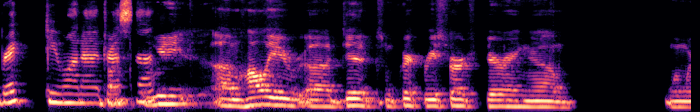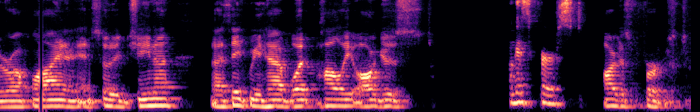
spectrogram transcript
Rick, do you want to address that? We, um, Holly, uh, did some quick research during, um, when we were offline and- and so did Gina. And I think we have what, Holly, August, August 1st. August first.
